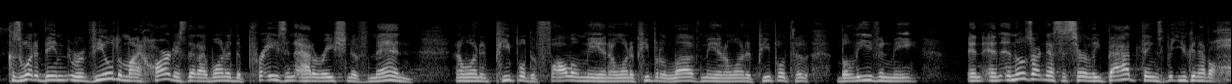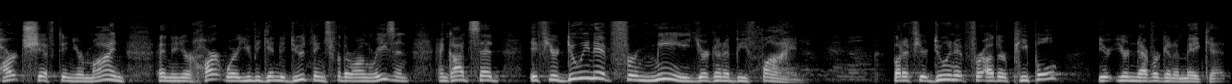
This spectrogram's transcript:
Because what had been revealed in my heart is that I wanted the praise and adoration of men. And I wanted people to follow me, and I wanted people to love me, and I wanted people to believe in me. And, and, and those aren't necessarily bad things, but you can have a heart shift in your mind and in your heart where you begin to do things for the wrong reason. And God said, if you're doing it for me, you're going to be fine. But if you're doing it for other people, you're, you're never going to make it.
